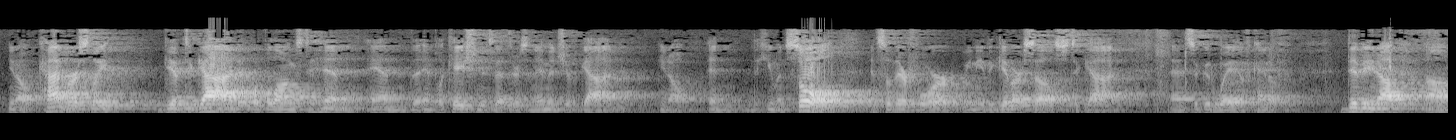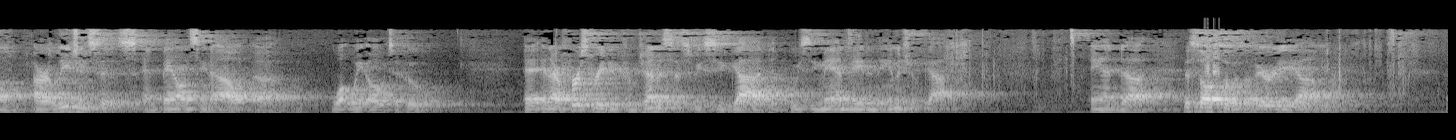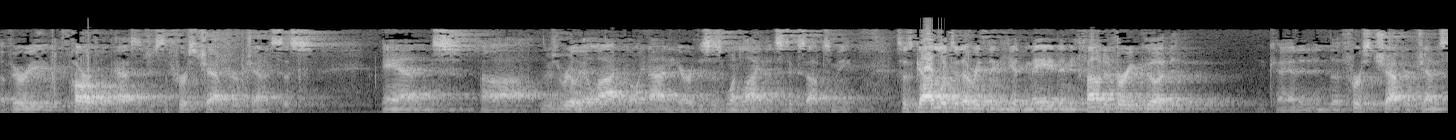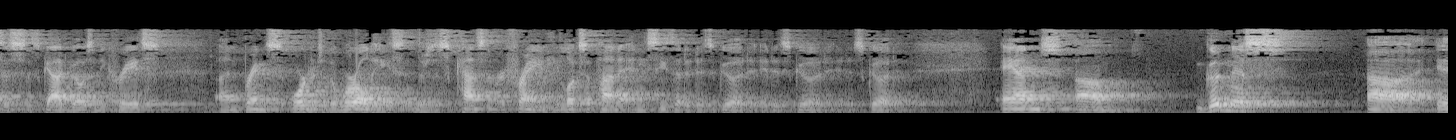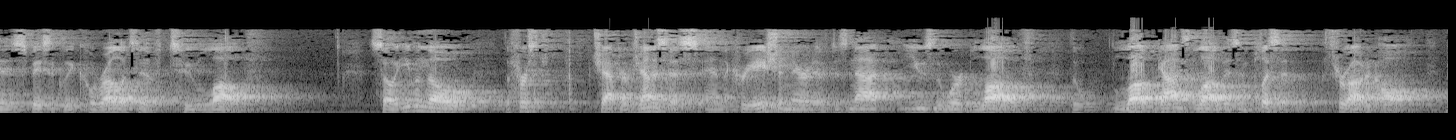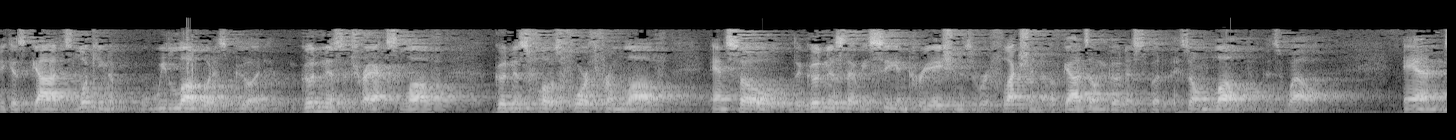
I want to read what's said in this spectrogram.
you know conversely give to God what belongs to him, and the implication is that there's an image of God you know, in the human soul, and so therefore we need to give ourselves to God. And it's a good way of kind of divvying up um, our allegiances and balancing out uh, what we owe to who. In our first reading from Genesis, we see God, we see man made in the image of God. And uh, this also is a very, um, a very powerful passage. It's the first chapter of Genesis. And uh, there's really a lot going on here. This is one line that sticks out to me. It says, God looked at everything he had made and he found it very good. Okay, and in, the first chapter of Genesis, as God goes and he creates and brings order to the world, he's, there's this constant refrain. He looks upon it and he sees that it is good, it is good, it is good. And um, goodness uh, is basically correlative to love. So even though the first chapter of Genesis and the creation narrative does not use the word love, the love, God's love is implicit throughout it all because God is looking, we love what is good. Goodness attracts love. Goodness flows forth from love. And so the goodness that we see in creation is a reflection of God's own goodness, but His own love as well. And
